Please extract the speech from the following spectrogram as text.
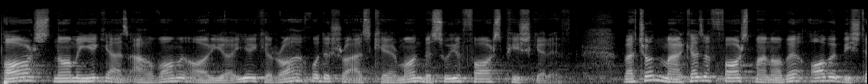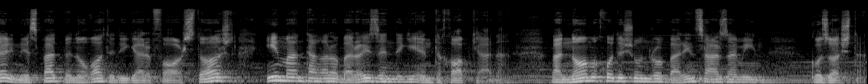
پارس نام یکی از اقوام آریایی که راه خودش را از کرمان به سوی فارس پیش گرفت و چون مرکز فارس منابع آب بیشتری نسبت به نقاط دیگر فارس داشت این منطقه را برای زندگی انتخاب کردند و نام خودشون را بر این سرزمین گذاشتند.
